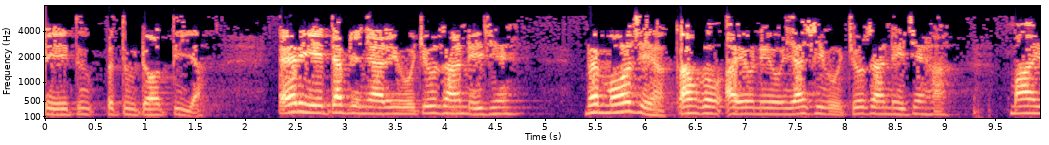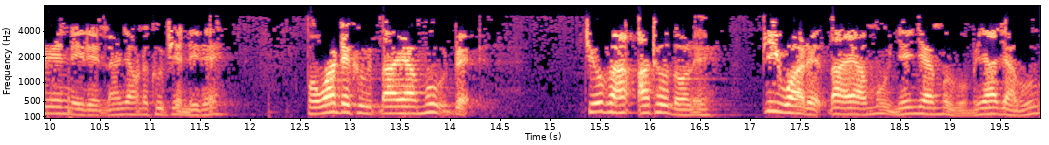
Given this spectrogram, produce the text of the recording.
တေတုပတုတော်တိယအဲ့ဒီတပ်ပညာတွေကိုစူးစမ်းနေခြင်းမမောเสียကောင်းကောင်းအာယုန်တွေကိုရရှိဖို့စူးစမ်းနေခြင်းဟာမှားယွင်းနေတဲ့လမ်းကြောင်းတစ်ခုဖြစ်နေတယ်ဘဝတစ်ခုตายရမှုအတွက်ကျိုးပန်းအားထုတ်တော်လဲပြည့်ဝတဲ့ตายရမှုငြိမ်းချမ်းမှုကိုမရကြဘူး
